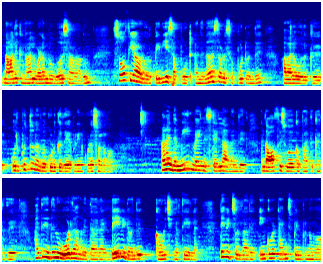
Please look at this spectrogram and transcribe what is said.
நாளுக்கு நாள் உடம்பு வேர்ஸ் ஆனாலும் சோஃபியாவோட ஒரு பெரிய சப்போர்ட் அந்த நர்ஸோட சப்போர்ட் வந்து அவரை ஒருக்கு ஒரு புத்துணர்வை கொடுக்குது அப்படின்னு கூட சொல்லலாம். ஆனால் இந்த மீன் வயலில் ஸ்டெல்லா வந்து அந்த ஆஃபீஸ் ஒர்க்கை பார்த்துக்கிறது அது இதுன்னு ஓடுறாங்களே தவிர டேவிட் வந்து கவனிச்சிக்கிறதே இல்லை. டேவிட் சொல்கிறாரு என் கூட டைம் ஸ்பெண்ட் பண்ணுமா?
